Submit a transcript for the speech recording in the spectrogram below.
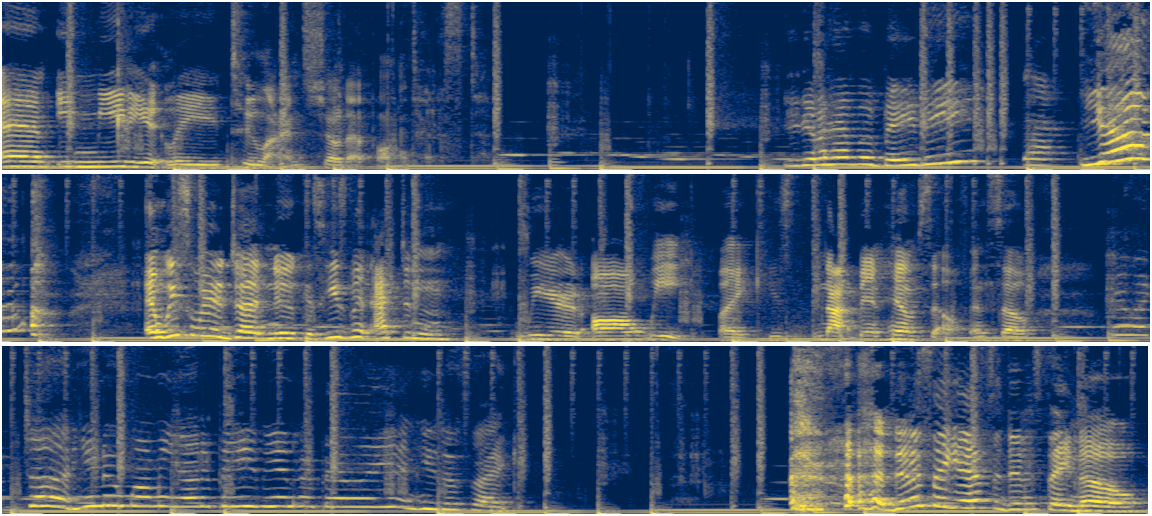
and immediately two lines showed up on the test. You're gonna have a baby? That. Yeah. And we swear Judd knew because he's been acting weird all week. Like he's not been himself. And so we are like, Judd, you knew mommy had a baby in her belly? And he just like didn't say yes and didn't say no.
